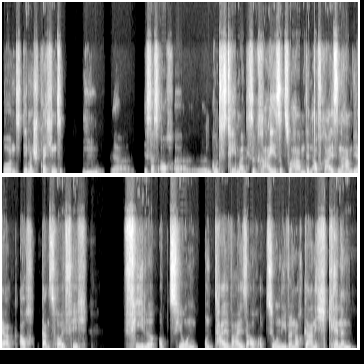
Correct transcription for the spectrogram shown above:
Und dementsprechend mh, äh, ist das auch äh, ein gutes Thema, diese Reise zu haben. Denn auf Reisen haben wir ja auch ganz häufig viele Optionen und teilweise auch Optionen, die wir noch gar nicht kennen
